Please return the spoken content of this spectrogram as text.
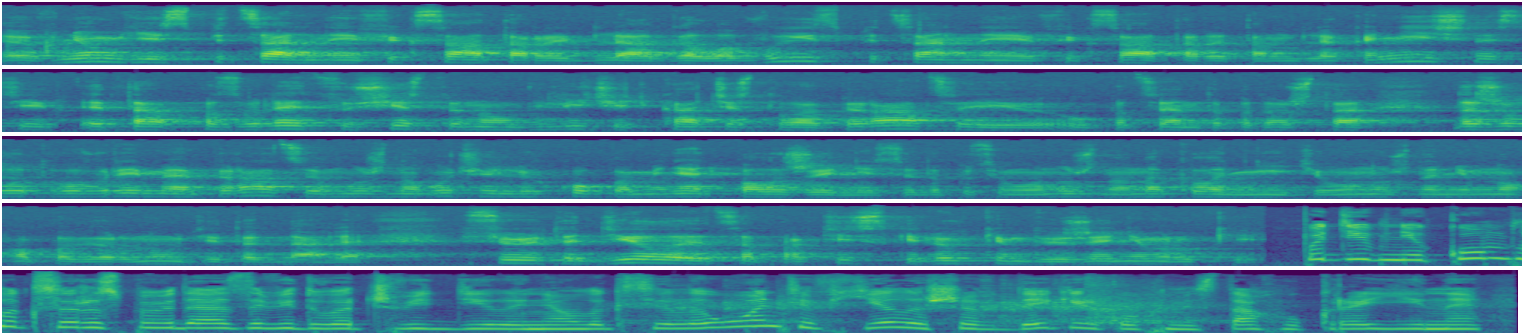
В нем есть специальные фиксаторы для головы, специальные фиксаторы там, для конечностей. Это позволяет существенно увеличить качество операции у пациента, потому что даже вот во время операции можно очень легко поменять положение. Если, допустим, его нужно наклонить, его нужно немного повернуть и так далее. Все это делается практически легким движением руки. Подібні комплекси, розповідає завідувач відділення Олексій Леонтів, є лише в декількох містах України –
